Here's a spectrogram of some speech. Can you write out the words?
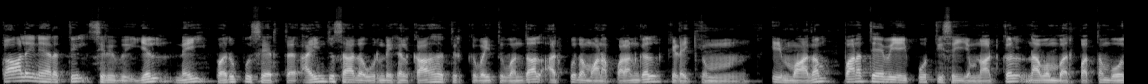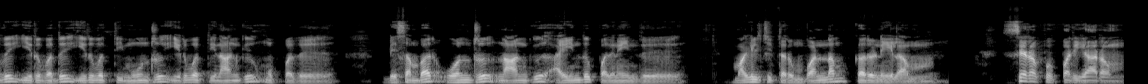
காலை நேரத்தில் சிறிது எள் நெய் பருப்பு சேர்த்த ஐந்து சாத உருண்டைகள் காகத்திற்கு வைத்து வந்தால் அற்புதமான பலன்கள் கிடைக்கும். இம்மாதம் பணத்தேவையை பூர்த்தி செய்யும் நாட்கள் நவம்பர் பத்தொம்போது இருபது இருபத்தி மூன்று இருபத்தி நான்கு முப்பது. டிசம்பர் ஒன்று நான்கு ஐந்து பதினைந்து. மகிழ்ச்சி தரும் வண்ணம் கருநீளம் சிறப்பு பரிகாரம்.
